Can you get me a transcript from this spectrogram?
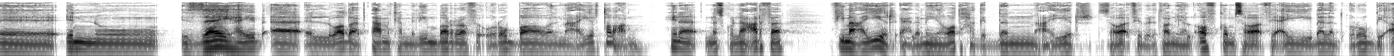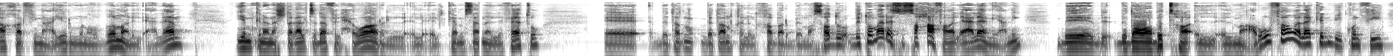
آه إنه إزاي هيبقى الوضع بتاع مكملين بره في أوروبا والمعايير. طبعا هنا الناس كلها عارفة في معايير إعلامية واضحة جدا معايير سواء في بريطانيا الاوفكوم سواء في أي بلد أوروبي آخر في معايير منظمة للإعلام. يمكن أنا اشتغلت ده في الحوار الكام سنة اللي فاتوا. بتنقل الخبر بمصادره بتمارس الصحافة والإعلام يعني بضوابطها المعروفة ولكن بيكون في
